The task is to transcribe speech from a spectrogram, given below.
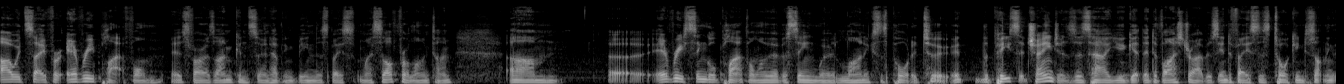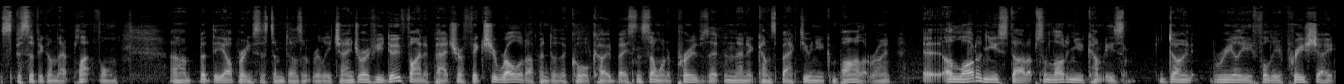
I would say for every platform, as far as I'm concerned, having been in the space myself for a long time, um, uh, every single platform I've ever seen where Linux is ported to. It, the piece that changes is how you get the device drivers interfaces talking to something that's specific on that platform. Um, but the operating system doesn't really change. Or if you do find a patch or a fix, you roll it up into the core code base and someone approves it, and then it comes back to you and you compile it, right? A lot of new startups and a lot of new companies don't really fully appreciate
